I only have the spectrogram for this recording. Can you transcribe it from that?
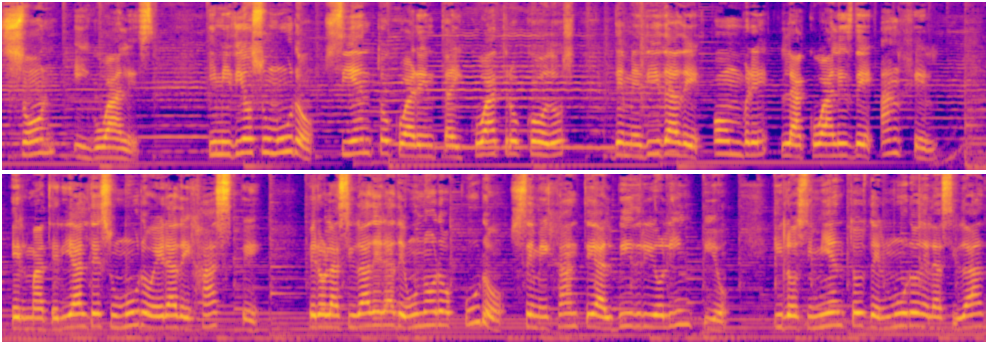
son iguales. Y midió su muro ciento cuarenta y cuatro codos de medida de hombre, la cual es de ángel. El material de su muro era de jaspe, pero la ciudad era de un oro puro, semejante al vidrio limpio, y los cimientos del muro de la ciudad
